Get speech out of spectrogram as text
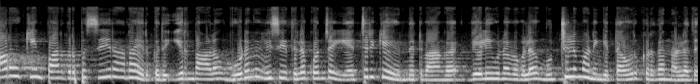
ஆரோக்கியம் பார்க்குறப்ப சீராக தான் இருக்குது. இருந்தாலும் உணவு விஷயத்தில் கொஞ்சம் எச்சரிக்கை இருந்துட்டு வாங்க. வெளி உணவுகளை முற்றிலும் முற்றிலுமாக நீங்கள் தவிர்க்கிறது தான் நல்லது.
